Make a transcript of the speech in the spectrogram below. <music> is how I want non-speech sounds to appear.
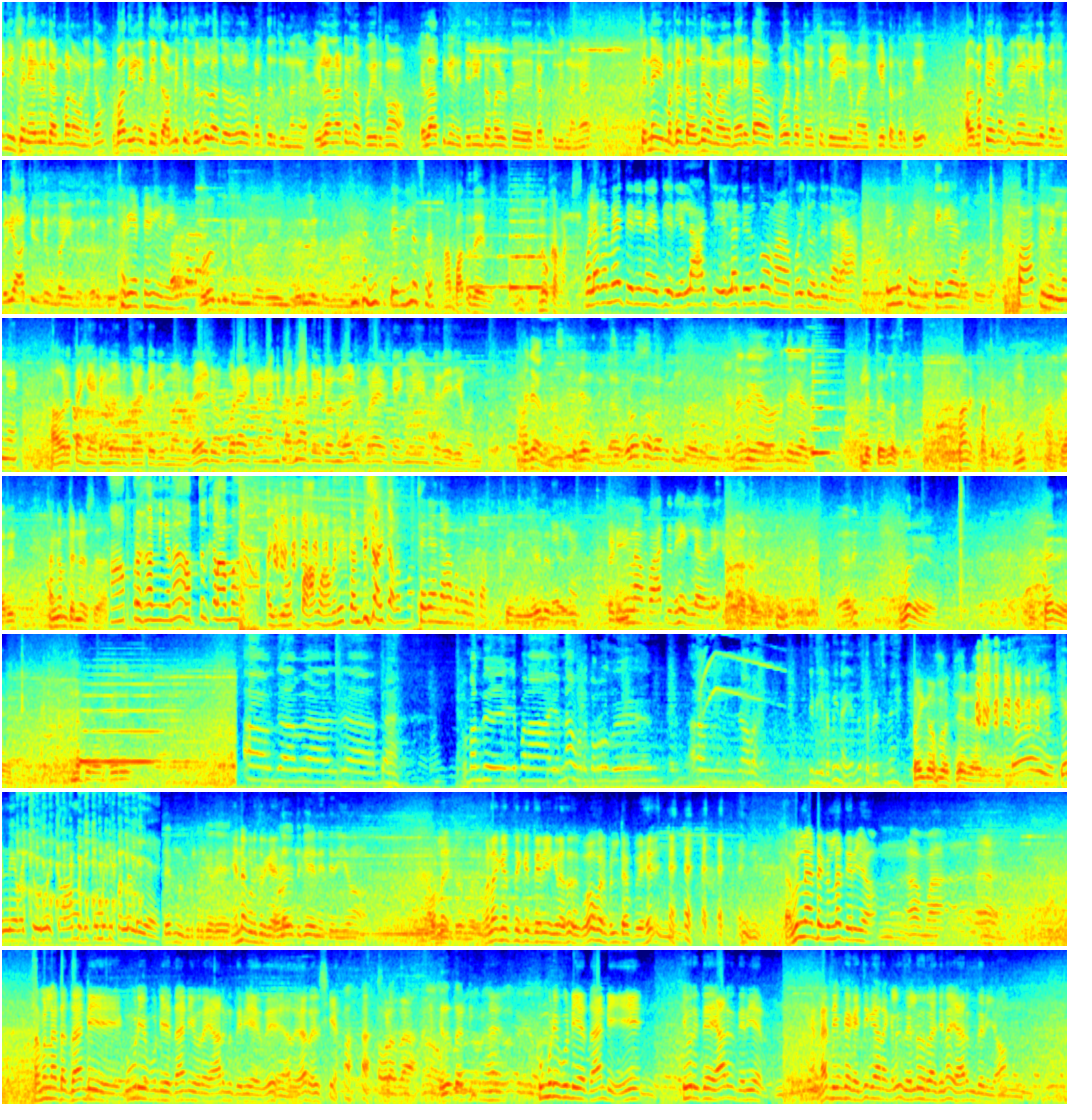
TN news நேயர்களுக்கு அன்பான வணக்கம். பார்த்தீங்கன்னா அமைச்சர் செல்லூராஜ் அவர்கள் ஒரு கருத்து வச்சிருந்தாங்க எல்லா நாட்டுக்கும் நான் போயிருக்கோம். எல்லாத்துக்கும் எனக்கு தெரியுன்ற மாதிரி ஒரு கருத்து சொல்லியிருந்தாங்க. சென்னை மக்கள்கிட்ட வந்து நம்ம அதை நேரட்டாக ஒரு புகைப்படத்தை வச்சு போய் நம்ம கேட்டோம் கருத்து. அது மக்கள் என்ன சொல்லியிருக்காங்க நீங்களே பாருங்க. பெரிய ஆச்சரியத்தை உண்டாகிருக்கு அந்த கருத்து. சரியா தெரியலையே. உலகத்துக்கு தெரியுன்றாரு. தெரியலன்றீங்க <laughs> தெரியல சார். நான் பார்த்ததே இல்லை. நோ கமெண்ட்ஸ் உலகமே தெரியணும் எப்படி அது? எல்லா ஆட்சி எல்லா தெருக்கும் போயிட்டு வந்திருக்காரா? இல்லை சார் எங்களுக்கு தெரியாது. பார்த்தது இல்லை பார்த்தது இல்லைங்க. அவரை தான் கேட்கணும் வேர்ல்டு பூரா தெரியுமான்னு வேர்ல்டு பூரா இருக்கிறோம் நாங்கள் தமிழ்நாட்டில் இருக்கிறவங்க வேர்ல்டு பூரா இருக்க எங்களுக்கு தெரியும் வந்துட்டு தெரியாது. எனக்கு ஒன்றும் தெரியாது. இல்லை தெரில சார். ஃபாதர் பார்த்துருக்கேன் யாரு? தங்கம் தென்னர் சார். ஆப்ரஹால்னீங்கன்னா அப்துல் கலாமா? ஐயோ பாவம் அவரே கன்ஃபியூஸ் ஆயிட்டாரம்மா. சரியா ஞாபகம் இல்லைப்பா. சரி எதில் அடி நான் பார்த்ததே இல்லை அவரு. யாரு இவர் பேர்? என்ன பேர் அவர் பேர்? வந்து இப்ப நான் என்ன உங்களை சொல்றது? இவங்கிட்ட போய் நான் என்னத்த பேசுவேன்? என்னை வச்சு ஒன்னும் காமெடி கிமெடி பண்ணலையே. ஸ்டேட்மெண்ட் கொடுத்துருக்காரு. என்ன கொடுத்துருக்காரு? உலகத்துக்கே எனக்கு தெரியும். உலகத்துக்கு தெரியுங்கிறது ஓவர் பில்டப்பு தமிழ்நாட்டுக்குள்ள தெரியும். ஆமா. தமிழ்நாட்டை தாண்டி கும்மிடிய பூண்டியை தாண்டி இவரை யாருன்னு தெரியாது. அது வேற விஷயம். அவ்வளோதான் தாண்டி? கும்மிடி பூண்டியை தாண்டி இவருக்கு யாருன்னு தெரியாது. ஏன்னா திமுக கட்சிக்காரங்களுக்கு செல்லூர் ராஜுனா யாருன்னு தெரியும்.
